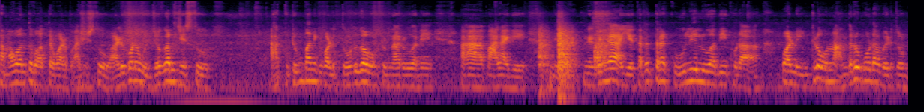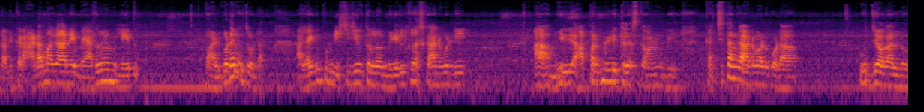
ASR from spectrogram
తమ వంతు పాత్ర వాళ్ళు భాషిస్తూ వాళ్ళు కూడా ఉద్యోగాలు చేస్తూ ఆ కుటుంబానికి వాళ్ళు తోడుగా ఉంటున్నారు అని అలాగే నిజంగా ఇతరత్ర కూలీలు అది కూడా వాళ్ళు ఇంట్లో ఉన్న అందరూ కూడా వెళుతూ ఉంటారు. ఇక్కడ ఆడమగానే భేదం ఏమి లేదు. వాళ్ళు కూడా వెళ్తుంటారు అలాగే ఇప్పుడు నిత్య జీవితంలో మిడిల్ క్లాస్ కానివ్వండి ఆ మిడిల్ అప్పర్ మిడిల్ క్లాస్ కానివ్వండి ఖచ్చితంగా ఆడవాళ్ళు కూడా ఉద్యోగాల్లో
